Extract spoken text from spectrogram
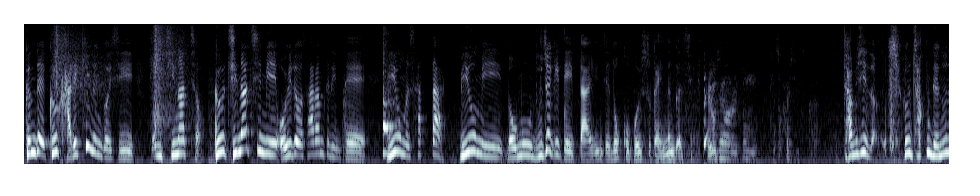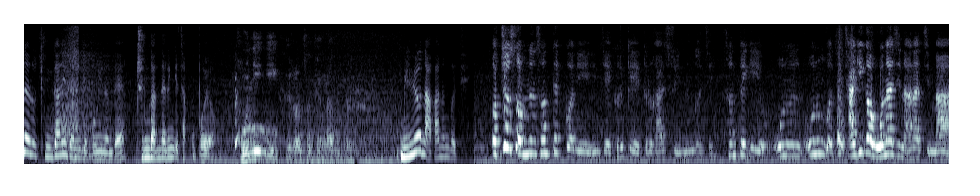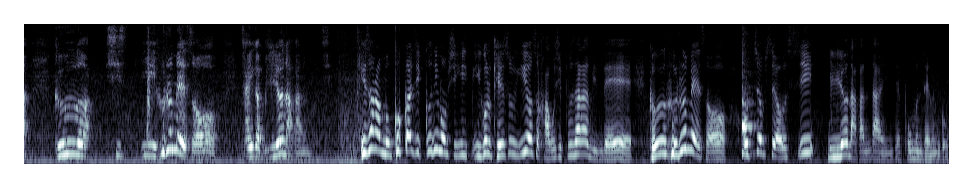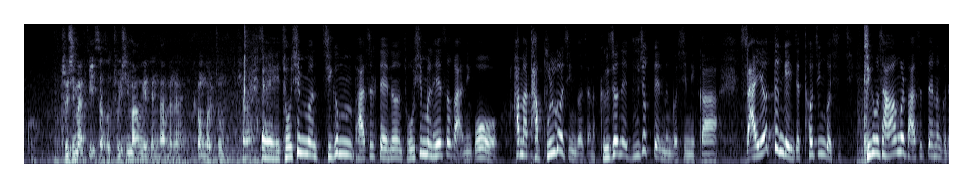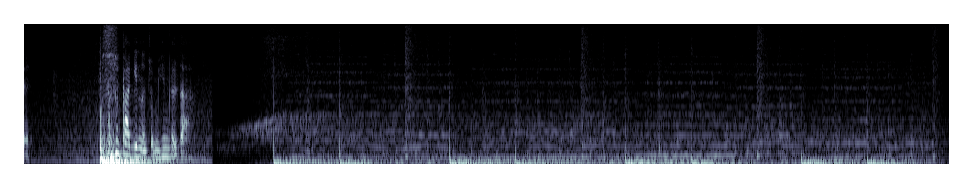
근데 그 가리키는 것이 좀 지나쳐. 그 지나침이 오히려 사람들한테 미움을 샀다. 미움이 너무 누적이 돼 있다. 이제 놓고 볼 수가 있는 거지. 배우 생활을 좀 계속 할 수 있을까요? 잠시, 그럼 자꾸 내 눈에는 중단이 되는 게 보이는데? 중단되는 게 자꾸 보여. 본인이 그런 선택을 하는 거예요. 밀려나가는 거지. 어쩔 수 없는 선택권이 이제 그렇게 들어갈 수 있는 거지. 선택이 오는, 오는 거지. 자기가 원하진 않았지만 그 시, 이 흐름에서 자기가 밀려나가는 거지. 이 사람은 끝까지 끊임없이 이, 이걸 계속 이어서 가고 싶은 사람인데 그 흐름에서 어쩔 수 없이 밀려나간다 이제 보면 되는 거고. 조심할 게 있어서 조심하게 된다면은 그런 걸 좀 피할 수 에이, 조심은 지금 봤을 때는 조심을 해서가 아니고 아마 다 붉어진 거잖아. 그 전에 누적되는 것이니까 쌓였던 게 이제 터진 것이지. 지금 상황을 봤을 때는 그래. 수습하기는 좀 힘들다.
